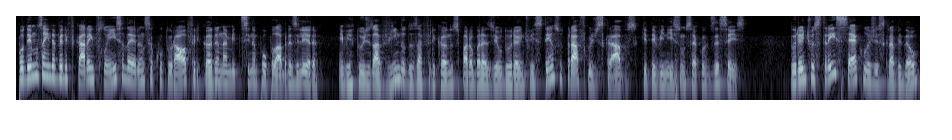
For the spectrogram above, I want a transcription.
Podemos ainda verificar a influência da herança cultural africana na medicina popular brasileira, em virtude da vinda dos africanos para o Brasil durante o extenso tráfico de escravos que teve início no século XVI. Durante os três séculos de escravidão,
